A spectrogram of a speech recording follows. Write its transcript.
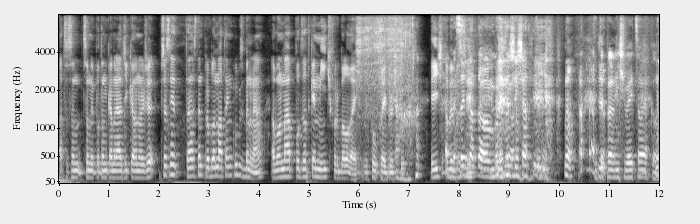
A co, jsem, co mi potom kamarád říkal, no, že přesně ten, ten problém má ten kluk z Brna a on má pod zadkem míč fotbalový, vyfouklej trošku. Víš, aby Neseď prostě... na tom, bude to šišatý. no, Ty tepelný švejco, jako. No,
